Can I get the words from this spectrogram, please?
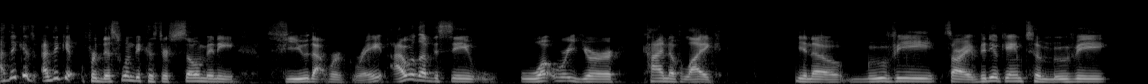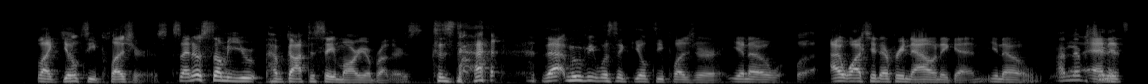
I think it's I think it for this one because there's so many few that were great. I would love to see what were your kind of like you know movie sorry video game to movie like guilty pleasures because i know some of you have got to say mario brothers because that that movie was a guilty pleasure you know i watch it every now and again you know I've never and seen it.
